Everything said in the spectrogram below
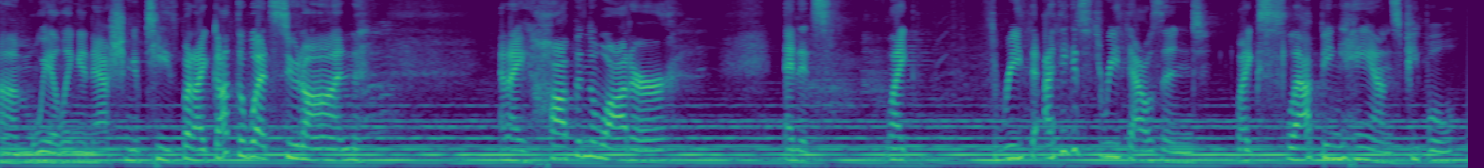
um, wailing and gnashing of teeth. But I got the wetsuit on, and I hop in the water, and it's like three. Th- I think it's three thousand like slapping hands, people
